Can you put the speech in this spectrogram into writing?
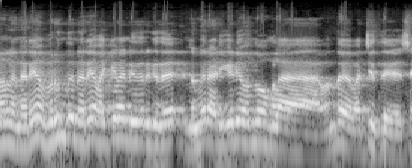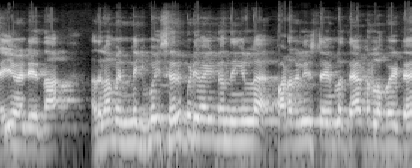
நல்ல நிறைய விருந்து நிறைய வைக்க வேண்டியது இருக்குது. இந்த மாதிரி அடிக்கடி வந்து உங்களை வந்து வச்சு செய்ய வேண்டியது தான் அது இல்லாமல் இன்னைக்கு போய் செருப்படி வாங்கிட்டு வந்தீங்கல்ல படம் ரிலீஸ் டைம்ல தேட்டரில் போயிட்டு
